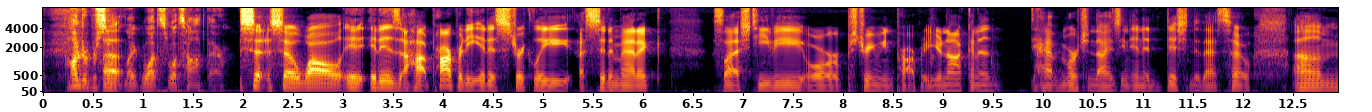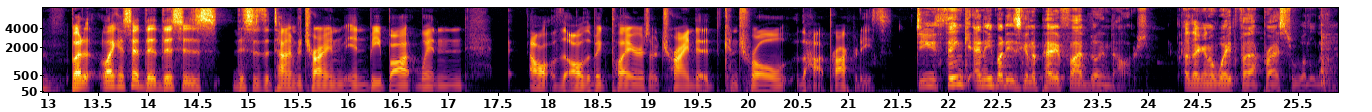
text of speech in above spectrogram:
Hundred uh, percent. Like what's what's hot there. So so while it, it is a hot property, it is strictly a cinematic slash TV or streaming property. You're not gonna have merchandising in addition to that. So, um, but like I said, that this is this is the time to try and, and be bought when all the, all the big players are trying to control the hot properties. Do you think anybody's going to pay five billion dollars? Are they going to wait for that price to whittle down?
